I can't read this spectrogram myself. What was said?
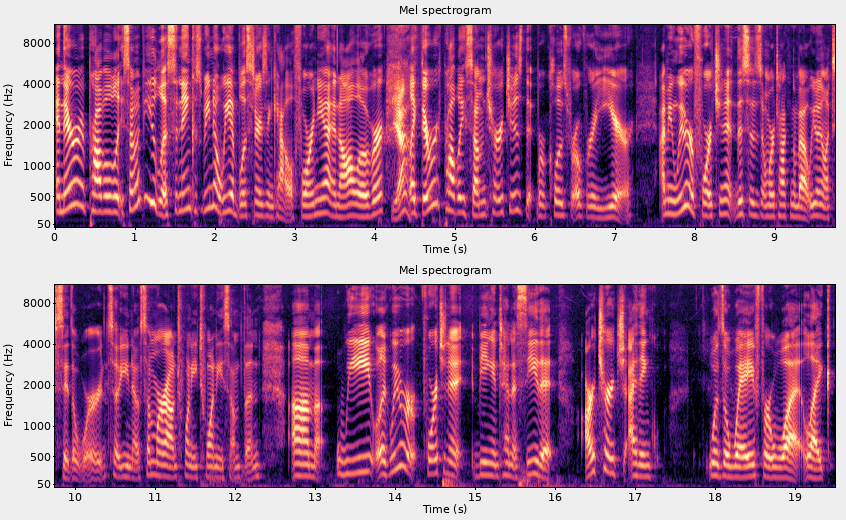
And there were probably some of you listening because we know we have listeners in California and all over. Yeah. Like there were probably some churches that were closed for over a year. I mean, we were fortunate. This is, and we're talking about, we don't like to say the word. So, you know, somewhere around 2020 something. Um, we, like, we were fortunate being in Tennessee that our church, I think, was away for what, like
